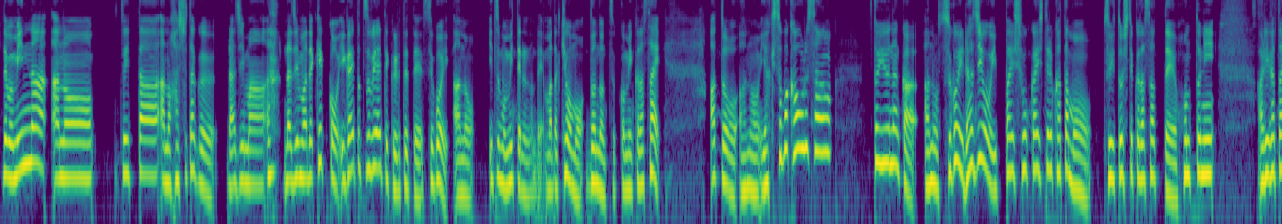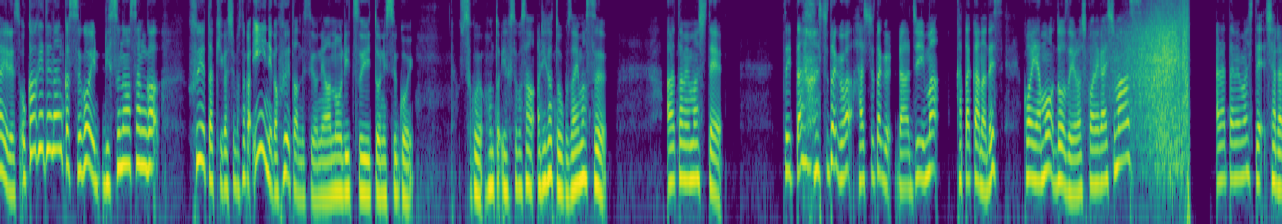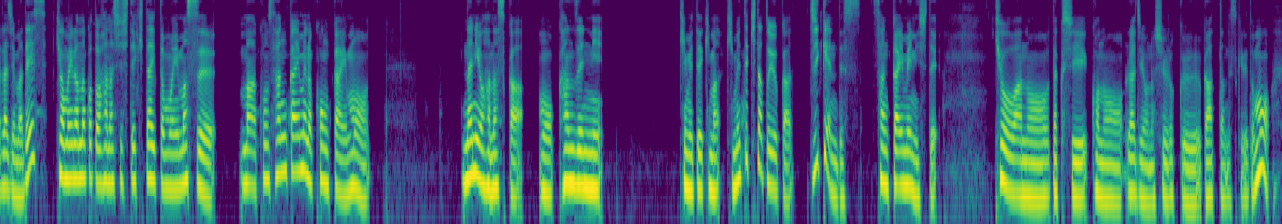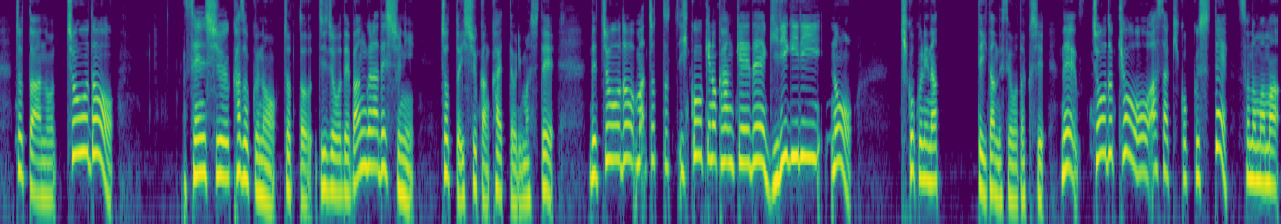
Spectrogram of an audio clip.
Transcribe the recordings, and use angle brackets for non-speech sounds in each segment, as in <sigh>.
でもみんなあのツイッターあのハッシュタグラジマ <laughs> ラジマで結構意外とつぶやいてくれててすごいあのいつも見てるのでまた今日もどんどんツッコミください。あとあの焼きそばかおるさんというなんかあのすごいラジオをいっぱい紹介してる方もツイートしてくださって本当にありがたいです。おかげでなんかすごいリスナーさんが増えた気がします。なんかいいねが増えたんですよねあのリツイートにすごい。すごい本当焼きそばさんありがとうございます。改めましてツイッターの <laughs> ハッシュタグはハッシュタグラジーマカタカナです。今夜もどうぞよろしくお願いします。改めましてシャララジマです。今日もいろんなことをお話ししていきたいと思います。まあこの3回目の今回も何を話すかもう完全に決めてきま決めてきたというか事件です。3回目にして。今日はあの私このラジオの収録があったんですけれどもちょっとあのちょうど先週家族のちょっと事情でバングラデシュにちょっと1週間帰っておりましてでちょうどまあちょっと飛行機の関係でギリギリの帰国になっていたんですよ私。でちょうど今日朝帰国してそのまま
